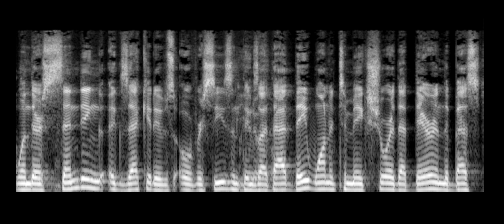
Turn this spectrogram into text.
When they're sending executives overseas and things like that, they wanted to make sure that they're in the best.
